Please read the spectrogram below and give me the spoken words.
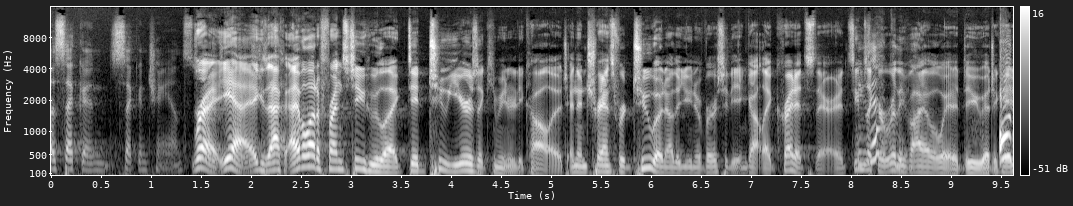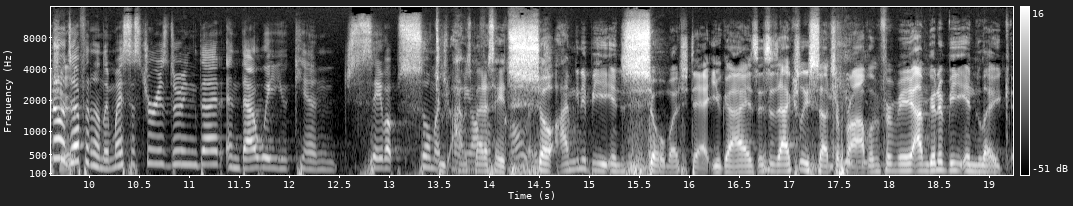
a second second chance. Right. Yeah. Exactly. I have a lot of friends too who like did two years at community college and then transferred to another university and got like credits there. It seems like a really viable way to do education. Oh no, definitely. My sister is doing that, and that way you can save up so much Dude, I money. was off about to say it's college. so. I'm gonna be in so much debt, you guys. This is actually such a problem for me. I'm gonna be in like,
